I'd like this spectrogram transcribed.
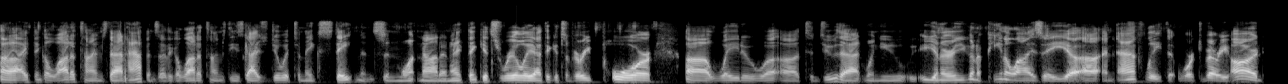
Uh, I think a lot of times that happens. I think a lot of times these guys do it to make statements and whatnot, and I think it's really, I think it's a very poor uh, way to uh, uh to do that. When you, you know, you're going to penalize a uh, an athlete that worked very hard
